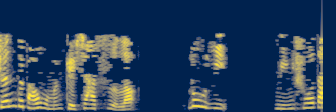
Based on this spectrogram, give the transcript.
真的把我们给吓死了。”陆一鸣说道。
